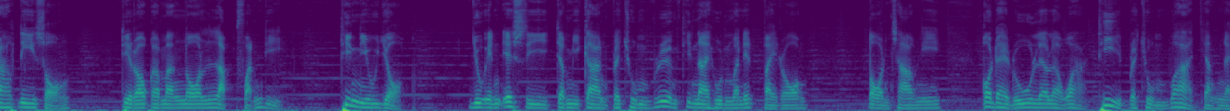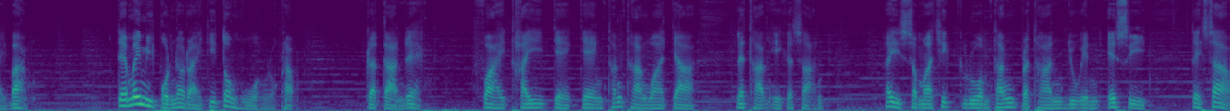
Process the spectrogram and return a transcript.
ราวๆตีสองที่เรากำลังนอนหลับฝันดี ที่นิวยอร์ก UNSC จะมีการประชุมเรื่องที่นายฮุนมาเน็ตไปร้อง ตอนเช้านี้ก็ได้รู้แล้วและว่าที่ประชุมว่าอยังไงบ้าง แต่ไม่มีผลอะไรที่ต้องห่วงหรอกครับ ประการแรก ฝ่ายไทยแจกแจงทั้งทางวาจาและทางเอกสาร ให้สมาชิกรวมทั้งประธาน UNSC ได้ทราบ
